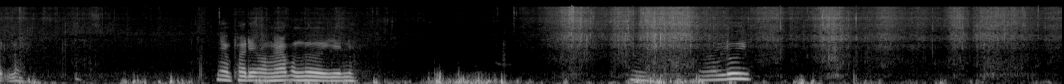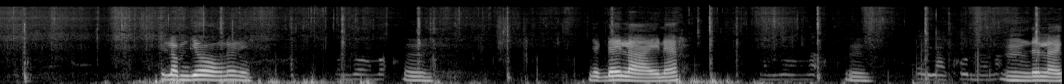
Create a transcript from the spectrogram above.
ดเนาะยังพาเด็กเอางาบเอาเงยอยู่นี่ลุยลำยองด้วยนี่ องบ่อืม อยากได้หลายนะ มันยองบ่อืม ได้หลายคนแล้วเนาะอืม ได้หลาย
